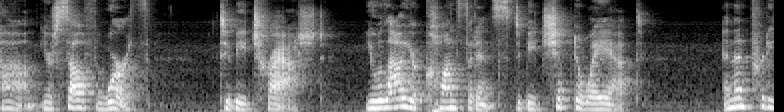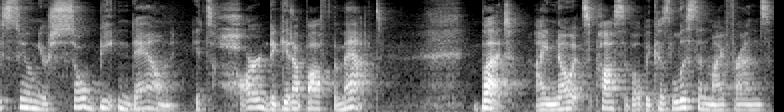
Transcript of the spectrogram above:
um, your self worth to be trashed. You allow your confidence to be chipped away at. And then pretty soon you're so beaten down, it's hard to get up off the mat. But I know it's possible because listen, my friends,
